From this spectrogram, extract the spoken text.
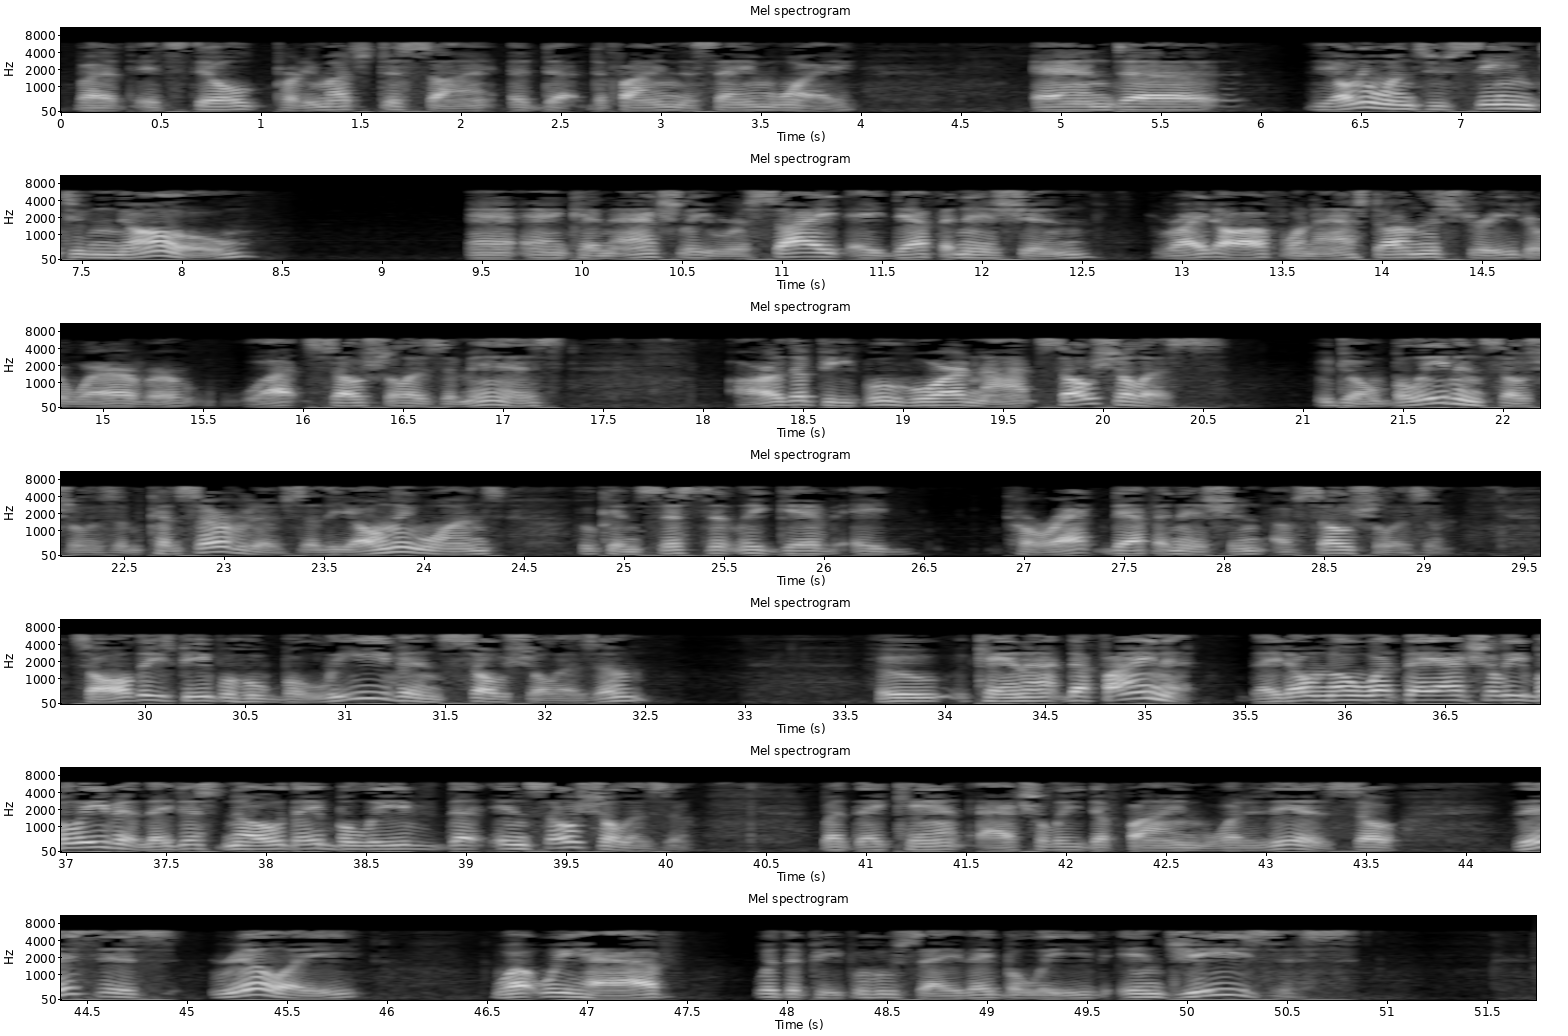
but it's still pretty much design, uh, de- defined the same way. And uh, the only ones who seem to know and, and can actually recite a definition right off when asked on the street or wherever what socialism is are the people who are not socialists, who don't believe in socialism. Conservatives are the only ones who consistently give a correct definition of socialism. So all these people who believe in socialism, who cannot define it. They don't know what they actually believe in. They just know they believe that in socialism. But they can't actually define what it is. So this is really what we have with the people who say they believe in Jesus.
